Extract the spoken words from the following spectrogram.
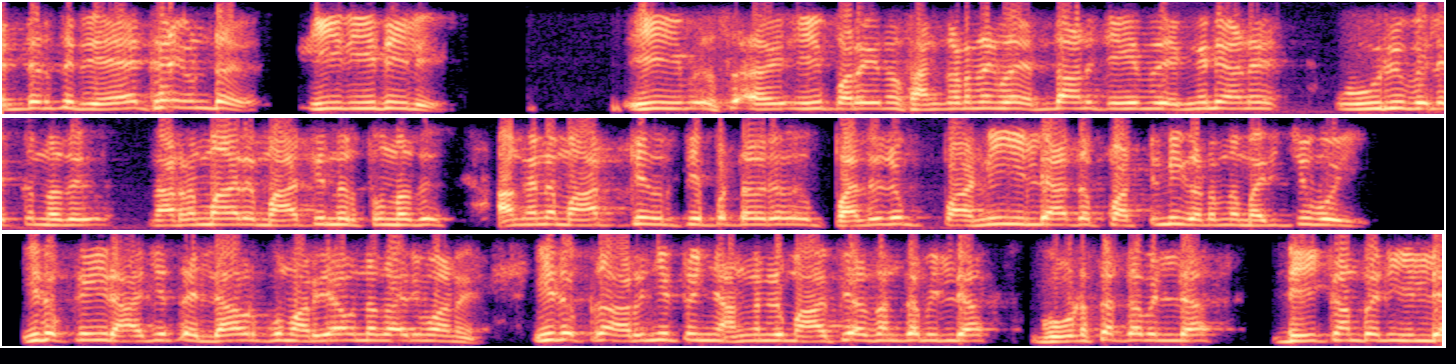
എന്റെ അടുത്ത് രേഖയുണ്ട് ഈ രീതിയിൽ. ഈ ഈ പറയുന്ന സംഘടനകൾ എന്താണ് ചെയ്യുന്നത് എങ്ങനെയാണ് ഉരുവിലക്കുന്നത് നടന്മാരെ മാറ്റി നിർത്തുന്നത് അങ്ങനെ മാറ്റി നിർത്തിയപ്പെട്ടവർ പലരും പണിയില്ലാതെ പട്ടിണി കിടന്ന് മരിച്ചുപോയി. ഇതൊക്കെ ഈ രാജ്യത്ത് എല്ലാവർക്കും അറിയാവുന്ന കാര്യമാണ്. ഇതൊക്കെ അറിഞ്ഞിട്ട് അങ്ങനെ ഒരു മാഫിയ സംഘമില്ല ഗൂഢസംഘമില്ല ഡി കമ്പനി ഇല്ല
